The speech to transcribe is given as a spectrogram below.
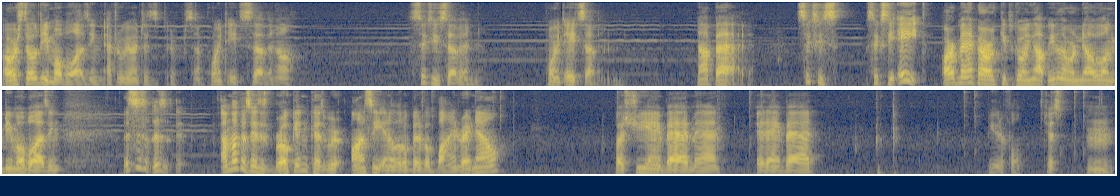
Oh, we're still demobilizing after we went to 0%. 0.87, huh? 67.87. Not bad. 60, 68. Our manpower keeps going up, even though we're no longer demobilizing. This is this. I'm not gonna say this is broken because we're honestly in a little bit of a bind right now. But she ain't bad, man. It ain't bad. Beautiful. Just mmm.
